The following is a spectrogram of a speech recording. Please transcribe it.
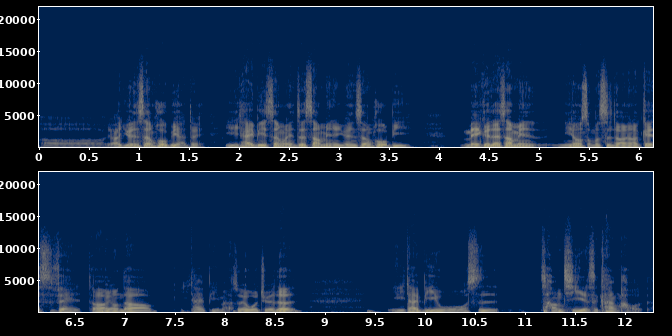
呃，要原生货币啊，对，以太币身为这上面的原生货币，每个在上面你用什么事都要用到 gas 费，都要用到以太币嘛，所以我觉得以太币我是长期也是看好的，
